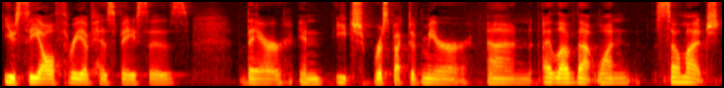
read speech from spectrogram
You see all three of his faces there in each respective mirror. And I love that one so much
